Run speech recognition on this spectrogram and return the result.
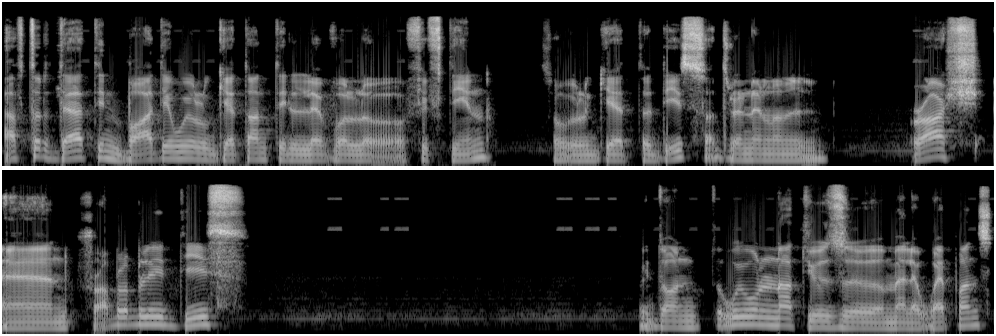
After that in body we'll get until level uh, 15 so we'll get uh, this adrenaline rush and probably this we don't we will not use uh, melee weapons.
